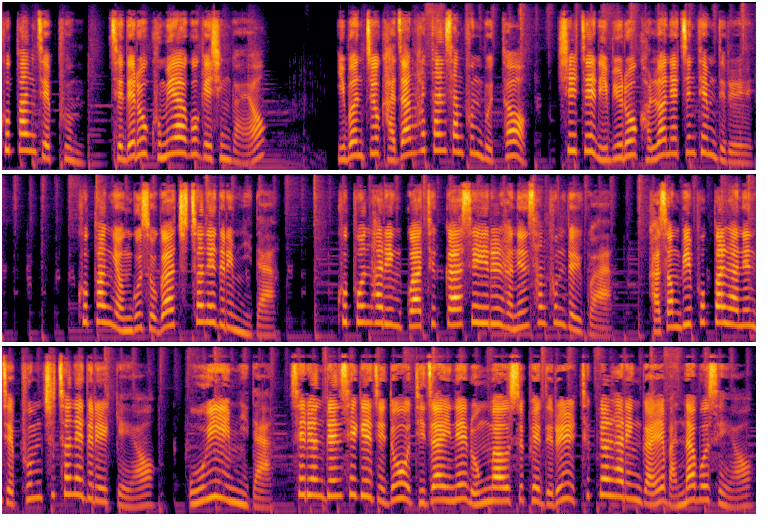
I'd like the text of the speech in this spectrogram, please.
쿠팡 제품 제대로 구매하고 계신가요? 이번 주 가장 핫한 상품부터 실제 리뷰로 걸러내 찐템들을 쿠팡 연구소가 추천해드립니다. 쿠폰 할인과 특가 세일을 하는 상품들과 가성비 폭발하는 제품 추천해드릴게요. 5위입니다. 세련된 세계지도 디자인의 롱마우스 패드를 특별 할인가에 만나보세요.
